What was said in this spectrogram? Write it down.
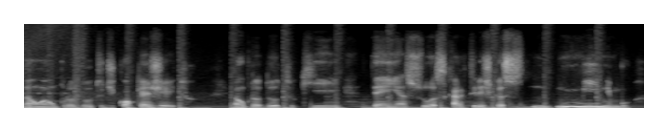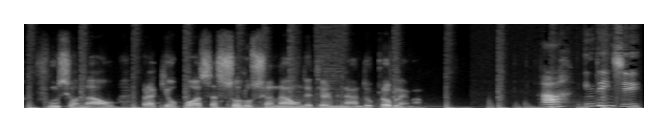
não é um produto de qualquer jeito. É um produto que tem as suas características mínimo funcional para que eu possa solucionar um determinado problema. Ah, entendi.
